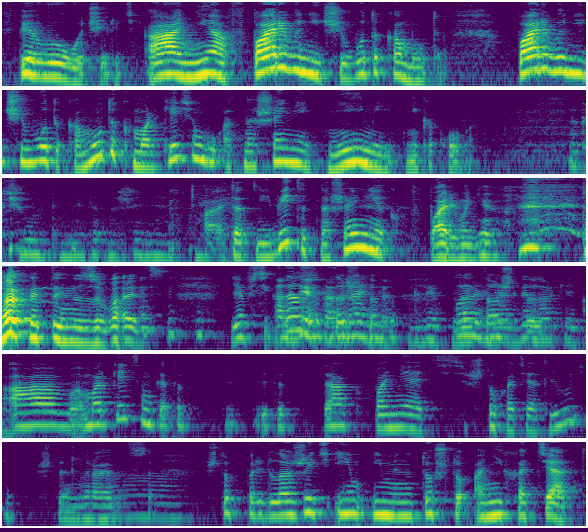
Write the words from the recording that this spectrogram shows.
в первую очередь, а не о впаривании чего-то кому-то. Впаривание чего-то кому-то к маркетингу отношения не имеет никакого. А к чему это имеет отношение? А это не имеет отношения к впариванию. Так это и называется. Я всегда а за то. Где за то, что... маркетинг? А маркетинг это, это так понять, что хотят люди, что им нравится, а. чтобы предложить им именно то, что они хотят.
